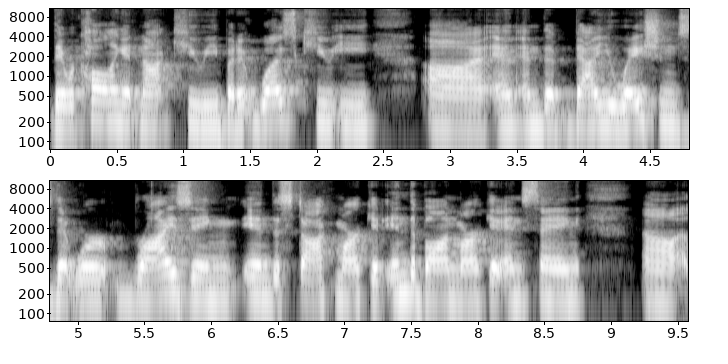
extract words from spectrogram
they were calling it not QE, but it was QE. Uh, and, and the valuations that were rising in the stock market, in the bond market, and saying uh,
